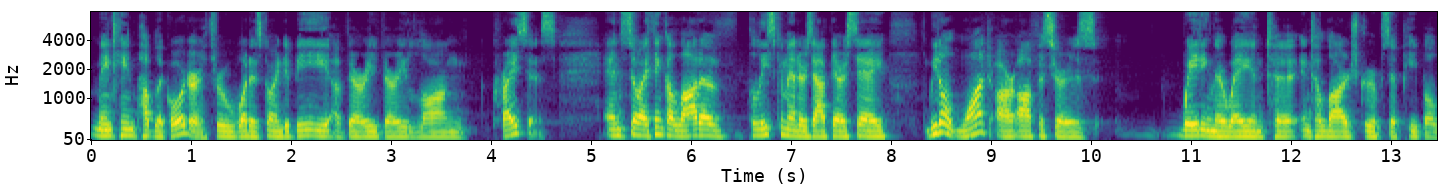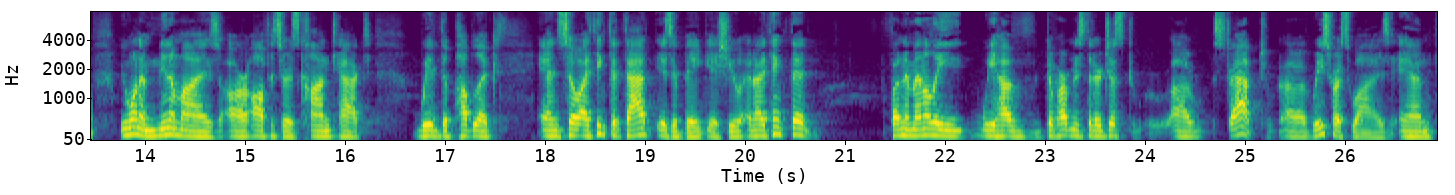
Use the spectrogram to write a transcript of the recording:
maintain public order through what is going to be a very very long crisis. And so I think a lot of police commanders out there say we don't want our officers wading their way into into large groups of people. We want to minimize our officers' contact with the public, and so I think that that is a big issue. And I think that fundamentally we have departments that are just uh, strapped uh, resource wise, and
